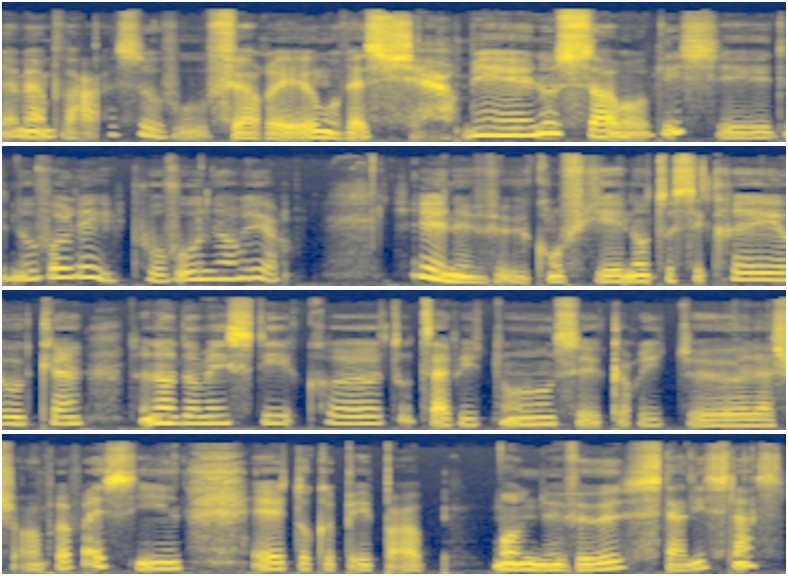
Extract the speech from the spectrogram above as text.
le même vase vous ferez mauvaise chair, mais nous sommes obligés de nous voler pour vous nourrir. Je ne veux confier notre secret à aucun de nos domestiques. Tout habitant sécurité, la chambre voisine est occupée par mon neveu Stanislas.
